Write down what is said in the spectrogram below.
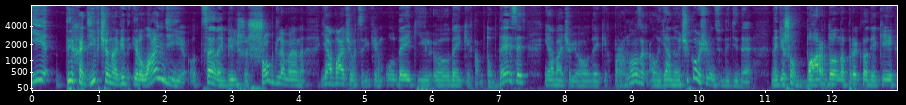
І тиха дівчина від Ірландії це найбільший шок для мене. Я бачив цей фільм у деякі, у деяких там топ-10, я бачив його у деяких прогнозах, але я не очікував, що він сюди дійде. Не дійшов Бардо, наприклад, який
